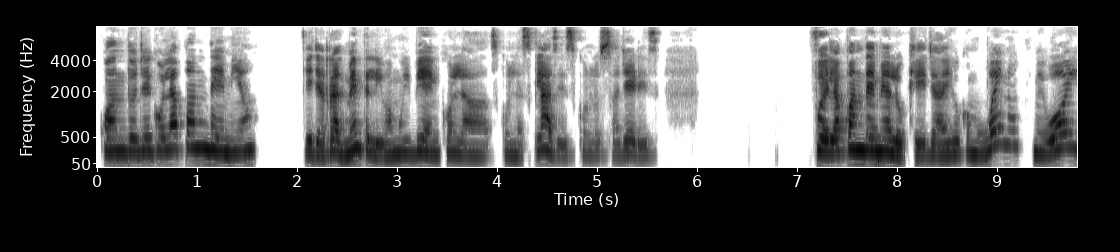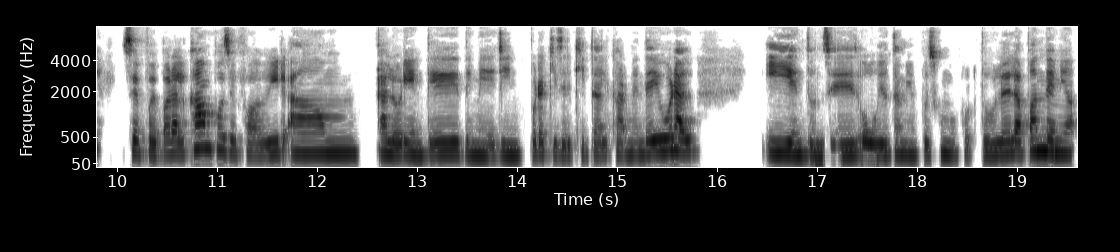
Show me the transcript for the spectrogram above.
Cuando llegó la pandemia, ella realmente le iba muy bien con las, con las clases, con los talleres, fue la pandemia lo que ella dijo como, bueno, me voy, se fue para el campo, se fue a vivir al oriente de, Medellín, por aquí cerquita del Carmen de Iboral, y entonces, obvio, también pues como por todo lo de la pandemia,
